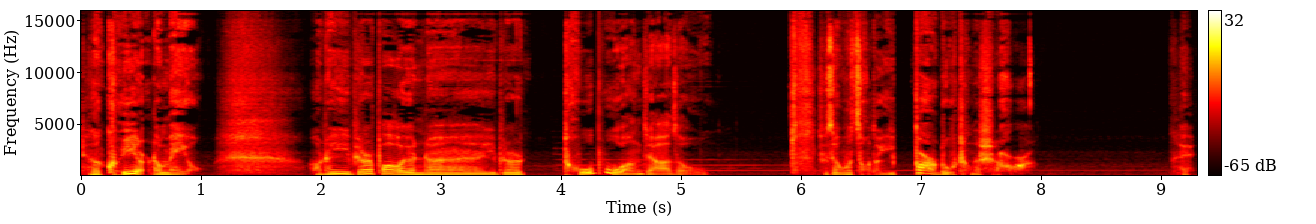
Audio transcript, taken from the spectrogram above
连个鬼影都没有。我这一边抱怨着，一边徒步往家走。就在我走到一半路程的时候啊，嘿，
